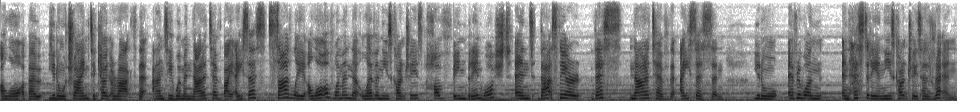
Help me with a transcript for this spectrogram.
a lot about, you know, trying to counteract the anti women narrative by ISIS, sadly, a lot of women that live in these countries have been brainwashed, and that's their this narrative that ISIS and you know, everyone in history in these countries has written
